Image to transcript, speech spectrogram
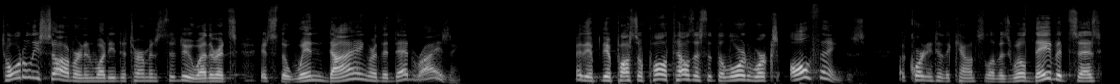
totally sovereign in what he determines to do, whether it's, it's the wind dying or the dead rising. The, the Apostle Paul tells us that the Lord works all things according to the counsel of his will. David says,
